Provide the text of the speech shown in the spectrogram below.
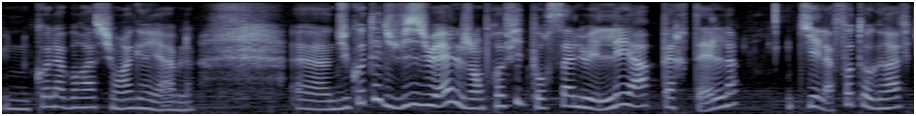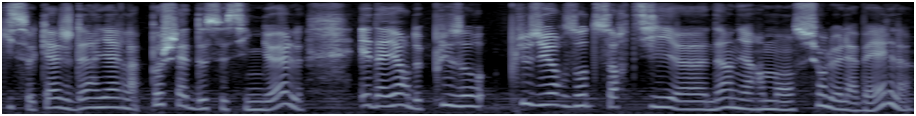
une, collaboration agréable. du côté du visuel, j'en profite pour saluer Léa Pertel, qui est la photographe qui se cache derrière la pochette de ce single, et d'ailleurs de plusieurs autres sorties euh, dernièrement sur le label.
